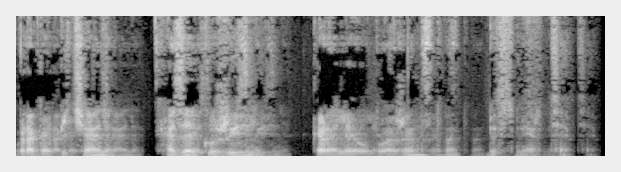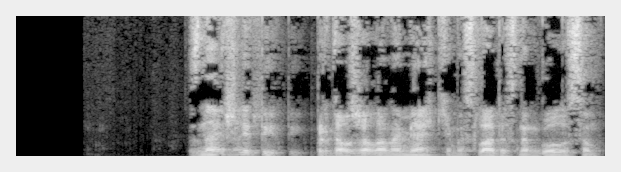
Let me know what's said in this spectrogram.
врага печали, хозяйку жизни, королеву блаженства, бессмертия. «Знаешь ли ты», — продолжала она мягким и сладостным голосом,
